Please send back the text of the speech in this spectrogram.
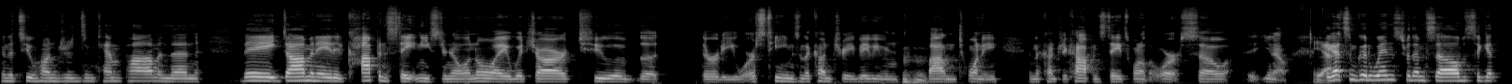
in the 200s and KenPom, and then they dominated Coppin State and Eastern Illinois, which are two of the 30 worst teams in the country, maybe even mm-hmm. bottom 20 in the country. Coppin State's one of the worst. So, you know, yeah. they got some good wins for themselves to get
